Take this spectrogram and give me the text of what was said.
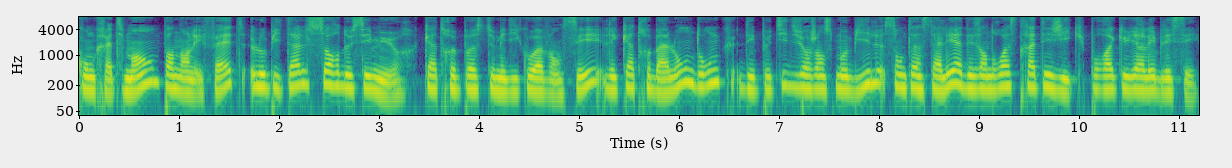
Concrètement, pendant les fêtes, l'hôpital sort de ses murs. Quatre postes médicaux avancés, les quatre ballons donc, des petites urgences mobiles, sont installés à des endroits stratégiques pour accueillir les blessés.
